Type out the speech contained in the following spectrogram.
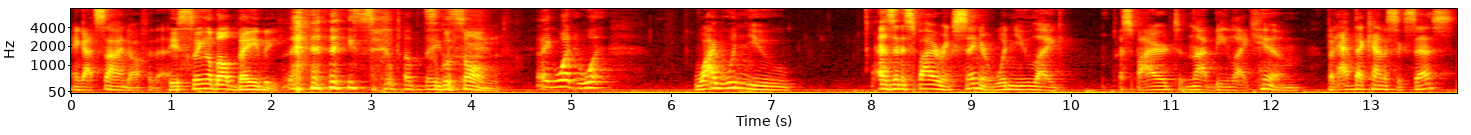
and got signed off of that. He sing about baby. He's so about It's a baby. good song. Like what what? Why wouldn't you, as an aspiring singer, wouldn't you like aspire to not be like him, but have that kind of success?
